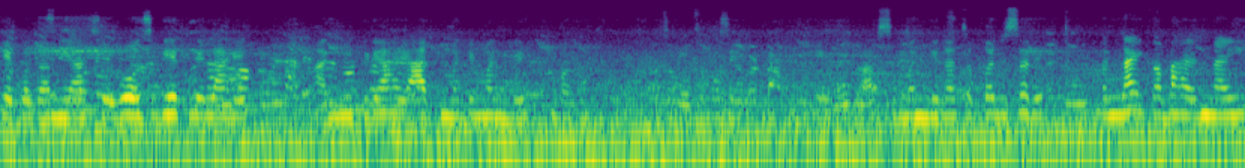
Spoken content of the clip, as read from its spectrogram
हे. बघा मी असं रोज घेतलेलं आहे. आणि इकडे आहे आतमध्ये मंदिर बघा बघा, असं मंदिराचं परिसर आहे. पण नाही का बाहेर नाही.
